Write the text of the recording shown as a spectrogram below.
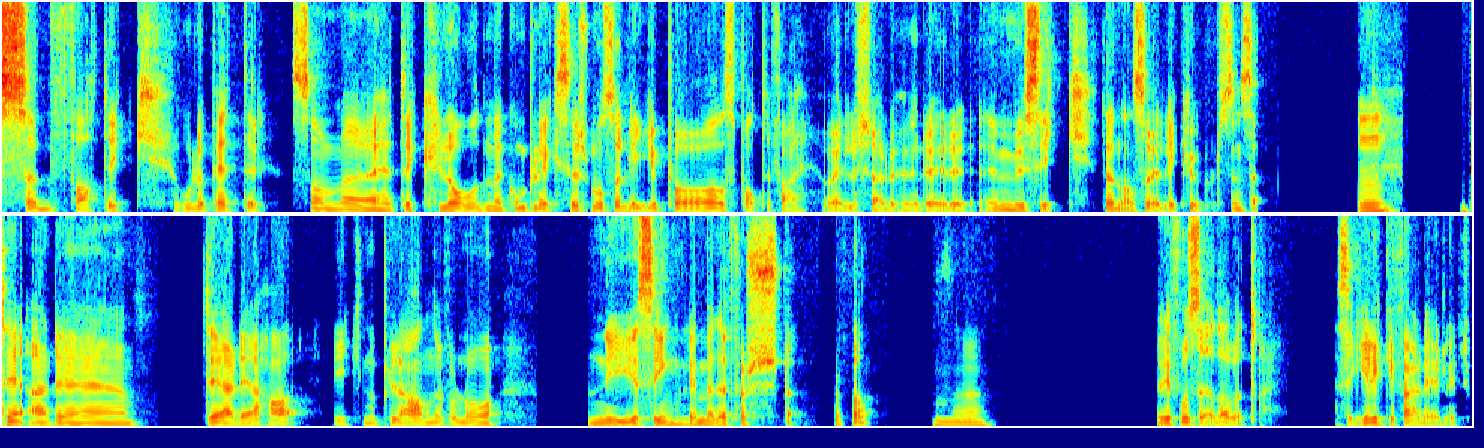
Subfatic, Ole Petter, som eh, heter 'Cloud med komplekser', som også ligger på Spotify. Og ellers er det du hører eh, musikk. Den er også veldig kul, syns jeg. Mm. Det, er det, det er det jeg har. Ikke noen planer for noen nye singler med det første, i hvert fall. Men, vi får se, da, vet du. Jeg er sikkert ikke ferdig heller.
